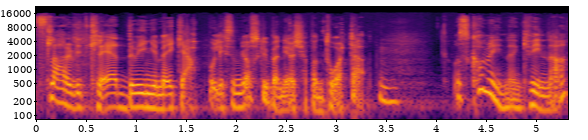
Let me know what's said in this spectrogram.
slarvigt klädd och ingen makeup. Och liksom, jag skulle bara ner och köpa en tårta. Mm. Och så kommer in en kvinna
